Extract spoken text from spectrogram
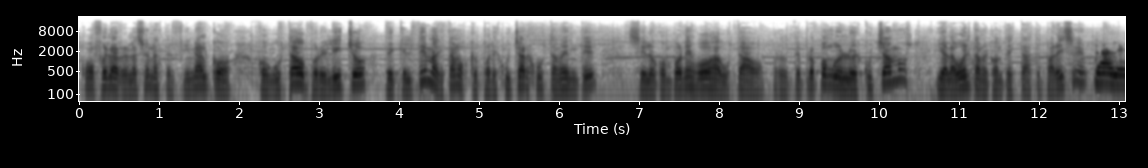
cómo fue la relación hasta el final con, con Gustavo por el hecho de que el tema que estamos por escuchar justamente se lo compones vos a Gustavo. Pero te propongo lo escuchamos y a la vuelta me contestás, ¿te parece? Dale.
